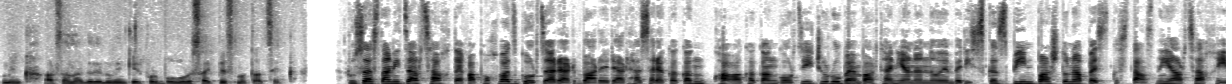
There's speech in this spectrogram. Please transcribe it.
մենք արձանագրելու ենք, երբ որ բոլորս այդպես մտածենք։ Ռուսաստանից Արցախ տեղափոխված գործարար բարերար հասարակական քաղաքական գործիչ Ռուբեն Վարդանյանը նոյեմբերի սկզբին պաշտոնապես կստանձնի Արցախի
